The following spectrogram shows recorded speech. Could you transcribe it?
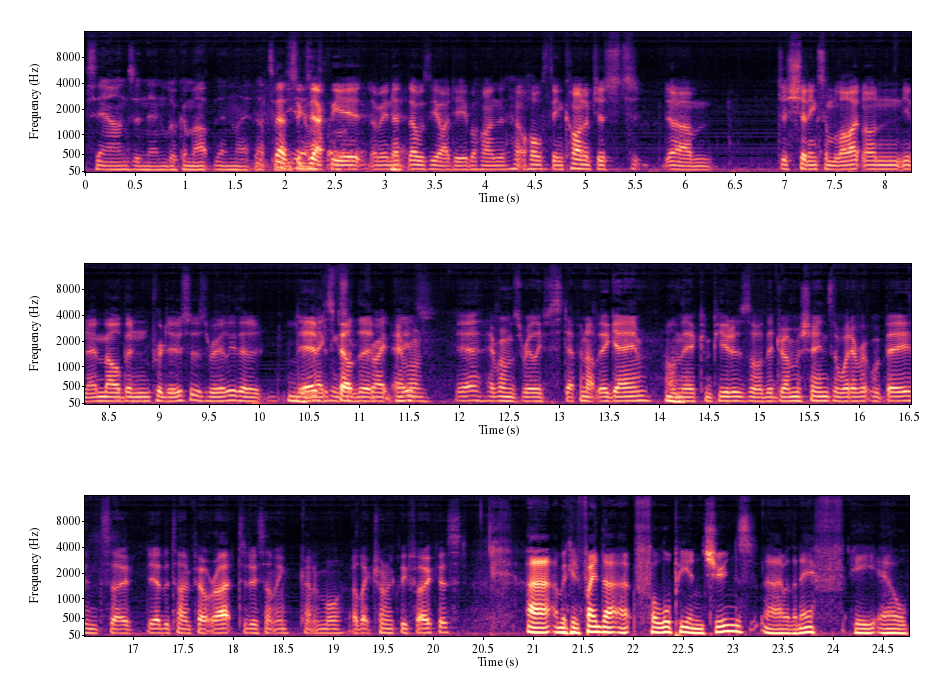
sounds and then look them up, then like that's that's you exactly it. I mean, Yeah. that, that was the idea behind the whole thing. Kind of just, um, just shedding some light on you know Melbourne producers really that are Mm. that are Yeah, making felt some that great everyone, beats. Yeah, everyone's really stepping up their game Mm. on their computers or their drum machines or whatever it would be, and so yeah, the time felt right to do something kind of more electronically focused. Uh, and we can find that at Fallopian Tunes uh, with an F A L,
